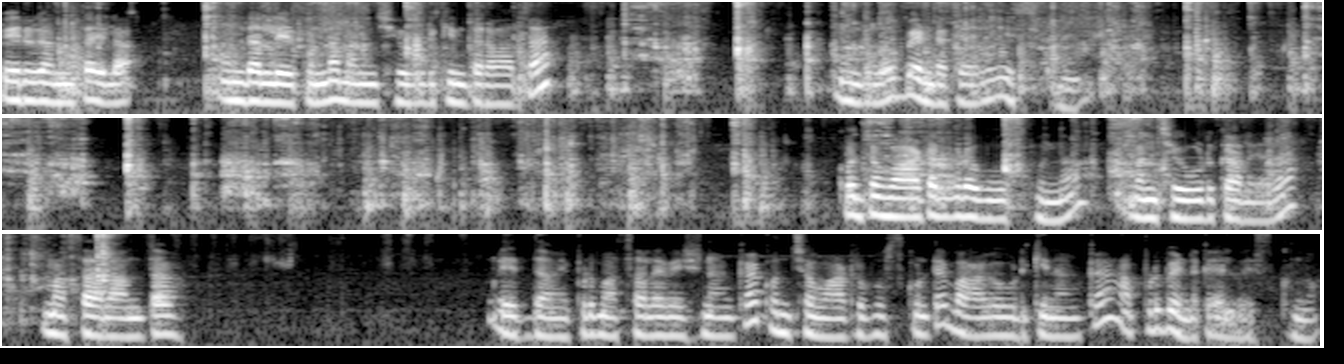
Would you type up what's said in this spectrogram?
పెరుగు అంతా ఇలా ఉండలు లేకుండా మంచిగా ఉడికిన తర్వాత ఇందులో బెండకాయలు వేసుకుందాం కొంచెం వాటర్ కూడా పోసుకుందాం. మంచిగా ఉడకాలి కదా. మసాలా అంతా వేద్దాం. ఇప్పుడు మసాలా వేసినాక కొంచెం వాటర్ పోసుకుంటే బాగా ఉడికినాక అప్పుడు బెండకాయలు వేసుకుందాం.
